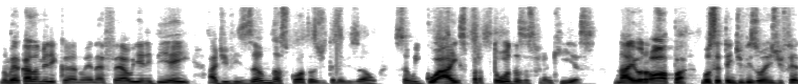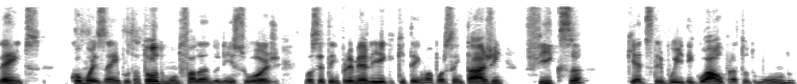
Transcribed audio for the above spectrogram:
No mercado americano, NFL e NBA, a divisão das cotas de televisão são iguais para todas as franquias. Na Europa, você tem divisões diferentes. Como exemplo, está todo mundo falando nisso hoje. Você tem Premier League, que tem uma porcentagem fixa, que é distribuída igual para todo mundo,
